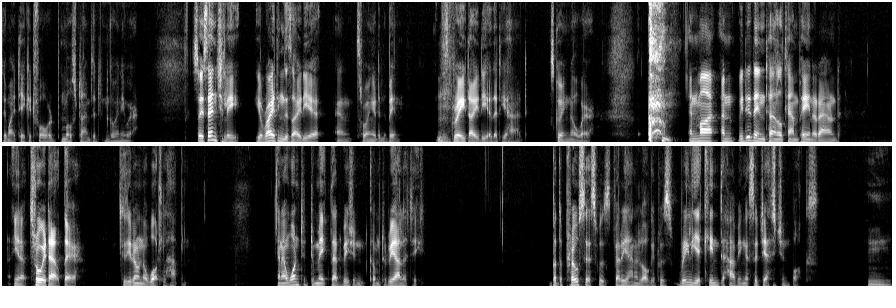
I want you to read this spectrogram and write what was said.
they might take it forward, but most times it didn't go anywhere. So essentially, you're writing this idea and throwing it in the bin. This great idea that you had was going nowhere. and my and we did an internal campaign around, you know, throw it out there because you don't know what will happen. And I wanted to make that vision come to reality. But the process was very analog. It was really akin to having a suggestion box Mm.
